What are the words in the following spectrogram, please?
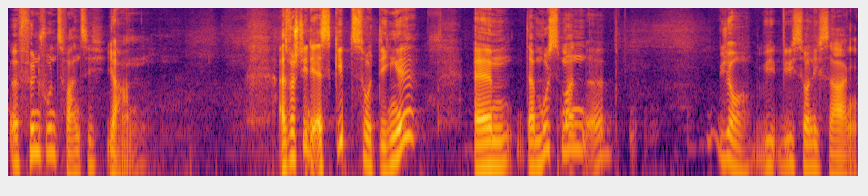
äh, 25 Jahren. Also versteht ihr, es gibt so Dinge, ähm, da muss man, äh, ja, wie, wie, soll ich sagen,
